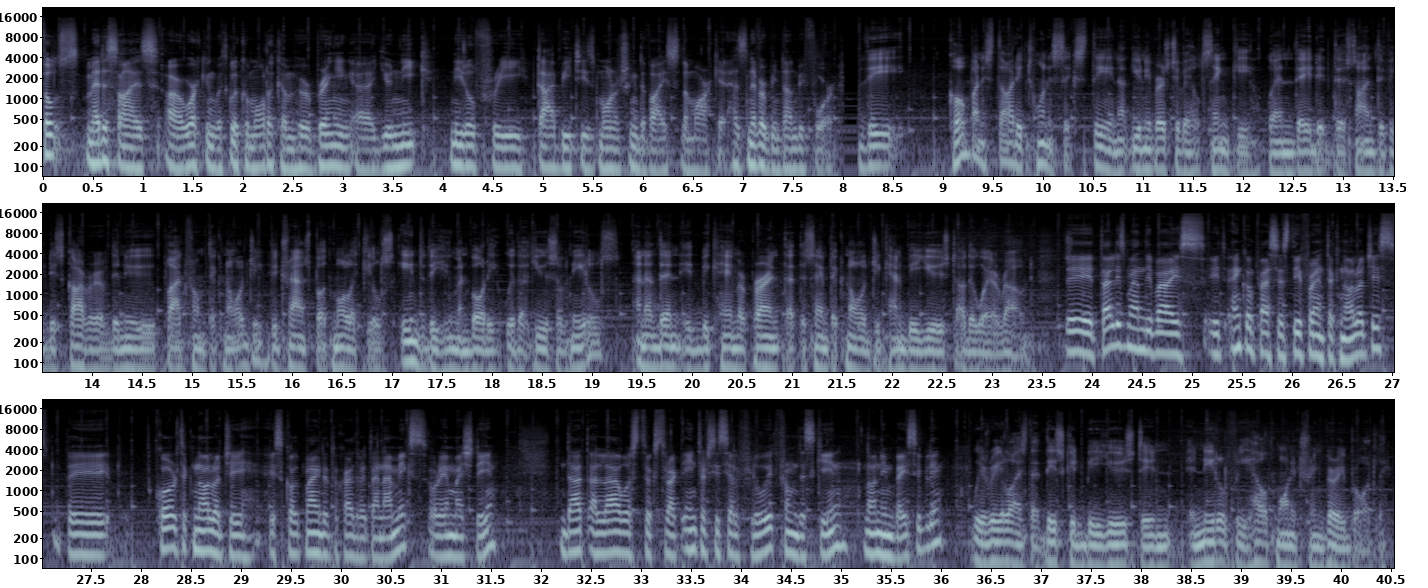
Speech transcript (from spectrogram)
Phillips Medisize are working with Glucomodicum who are bringing a unique needle-free diabetes monitoring device to the market. It has never been done before. The company started 2016 at the University of Helsinki when they did the scientific discovery of the new platform technology to transport molecules into the human body without use of needles. And then it became apparent that the same technology can be used other way around. The Talisman device, it encompasses different technologies. The core technology is called magnetohydrodynamics, or MHD, that allow us to extract interstitial fluid from the skin non-invasively. We realized that this could be used in, in needle-free health monitoring very broadly.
